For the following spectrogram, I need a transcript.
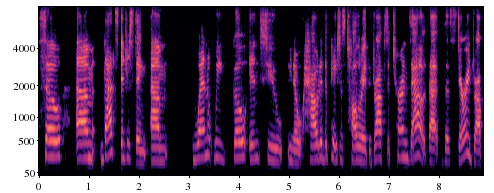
So um, that's interesting. Um, when we go into, you know, how did the patients tolerate the drops? It turns out that the steroid drop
